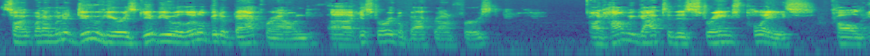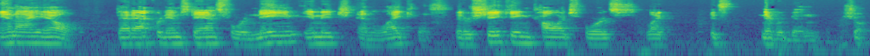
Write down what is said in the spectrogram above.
So, I, what I'm going to do here is give you a little bit of background, uh, historical background first, on how we got to this strange place called NIL. That acronym stands for Name, Image, and Likeness, that are shaking college sports like it's never been shook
